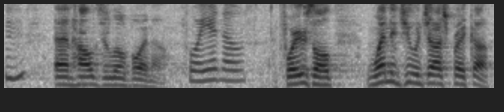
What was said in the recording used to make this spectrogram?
Mm-hmm. And how old's your little boy now? Four years old. Four years old. When did you and Josh break up?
